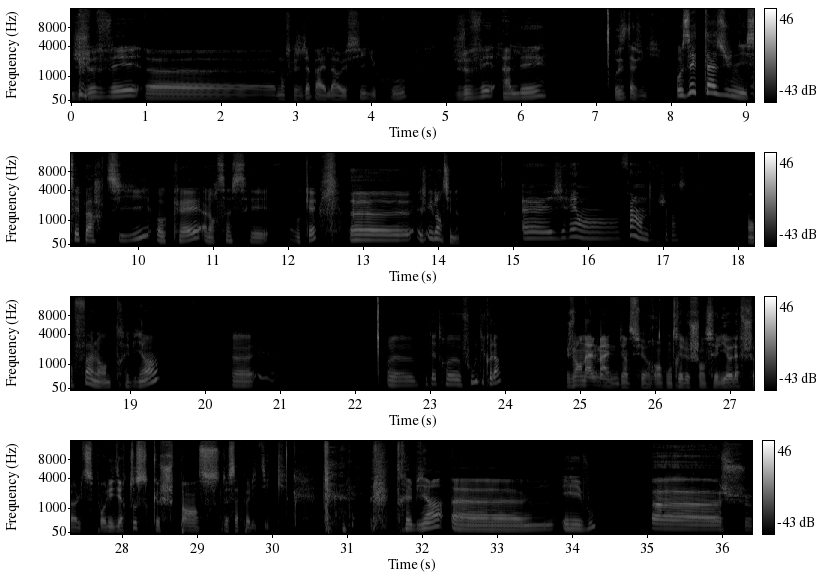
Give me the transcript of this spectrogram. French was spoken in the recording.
je vais... euh, Non, parce que j'ai déjà parlé de la Russie, du coup. Je vais aller aux États-Unis. Aux États-Unis, c'est parti. Ok. Alors ça c'est ok. Euh, Églantine. Euh, J'irai en Finlande, je pense. En Finlande, très bien. Euh, Peut-être euh, fou, Nicolas? Je vais en Allemagne, bien sûr, rencontrer le chancelier Olaf Scholz pour lui dire tout ce que je pense de sa politique. Très bien. Euh, et vous? Euh, je...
